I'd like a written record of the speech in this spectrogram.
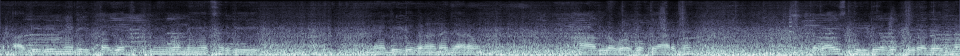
तो अभी भी मेरी तबीयत इतनी वो नहीं है, फिर भी मैं वीडियो बनाने जा रहा हूँ आप लोगों के प्यार में। तो इस वीडियो को पूरा देखना।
